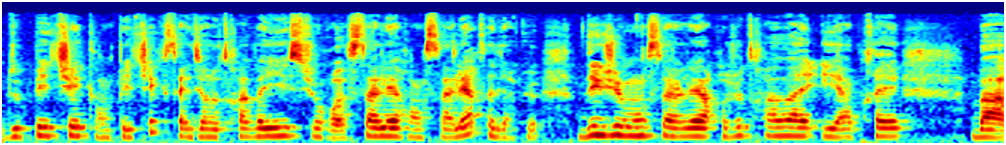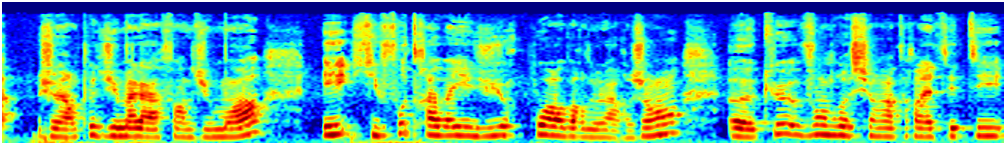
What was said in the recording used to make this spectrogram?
de paycheck en paycheck, c'est-à-dire de travailler sur salaire en salaire, c'est-à-dire que dès que j'ai mon salaire, je travaille et après bah, j'ai un peu du mal à la fin du mois et qu'il faut travailler dur pour avoir de l'argent, euh, que vendre sur internet c'était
